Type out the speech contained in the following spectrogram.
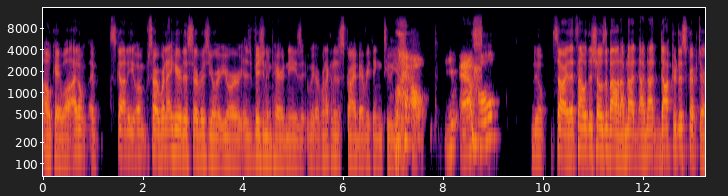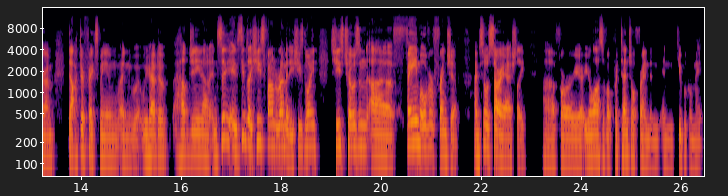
Okay, well, I don't, I, Scotty. I'm sorry, we're not here to service your your vision impaired needs. We- We're not going to describe everything to you. Wow, you asshole! Nope. Sorry, that's not what the show's about. I'm not. I'm not Doctor Descriptor. I'm Doctor Fix Me, and, and we have to help Janine out. And so it seems like she's found a remedy. She's going. She's chosen uh, fame over friendship. I'm so sorry, Ashley, uh, for your, your loss of a potential friend and, and cubicle mate.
